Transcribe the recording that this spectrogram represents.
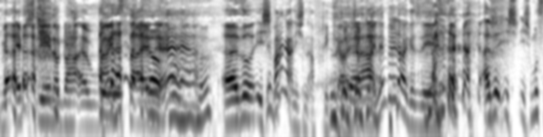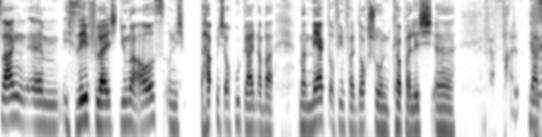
Mit Epstein und Weinstein. Ja. Ja. Also ich. Der war gar nicht in Afrika. Ich habe keine Bilder gesehen. also ich, ich muss sagen, ähm, ich sehe vielleicht jünger aus und ich habe mich auch gut gehalten, aber man merkt auf jeden Fall doch schon körperlich, äh, Verfall. Dass,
